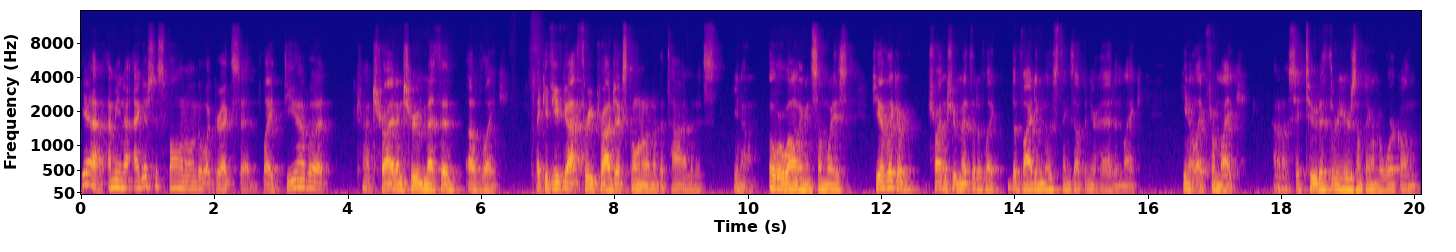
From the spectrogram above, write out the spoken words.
Yeah, I mean, I guess just following on to what Greg said, like, do you have a kind of tried and true method of like, like if you've got three projects going on at a time and it's, you know, overwhelming in some ways, do you have like a tried and true method of like dividing those things up in your head and like, you know, like from like, I don't know, say two to three or something, I'm going to work on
